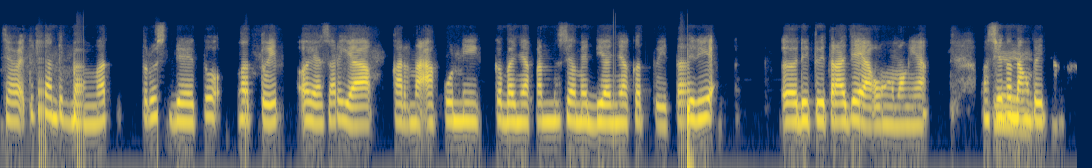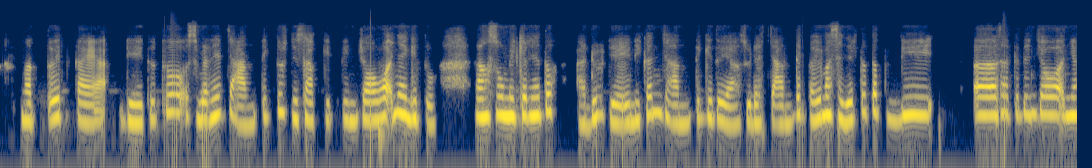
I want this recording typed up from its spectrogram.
cewek itu cantik banget terus dia itu nge-tweet oh ya sorry ya karena aku nih kebanyakan sosial medianya ke Twitter jadi uh, di Twitter aja ya aku ngomongnya maksudnya yeah, tentang yeah. Twitter nge-tweet kayak dia itu tuh sebenarnya cantik terus disakitin cowoknya gitu. Langsung mikirnya tuh aduh dia ini kan cantik gitu ya sudah cantik tapi masih aja tetap di uh, sakitin cowoknya.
